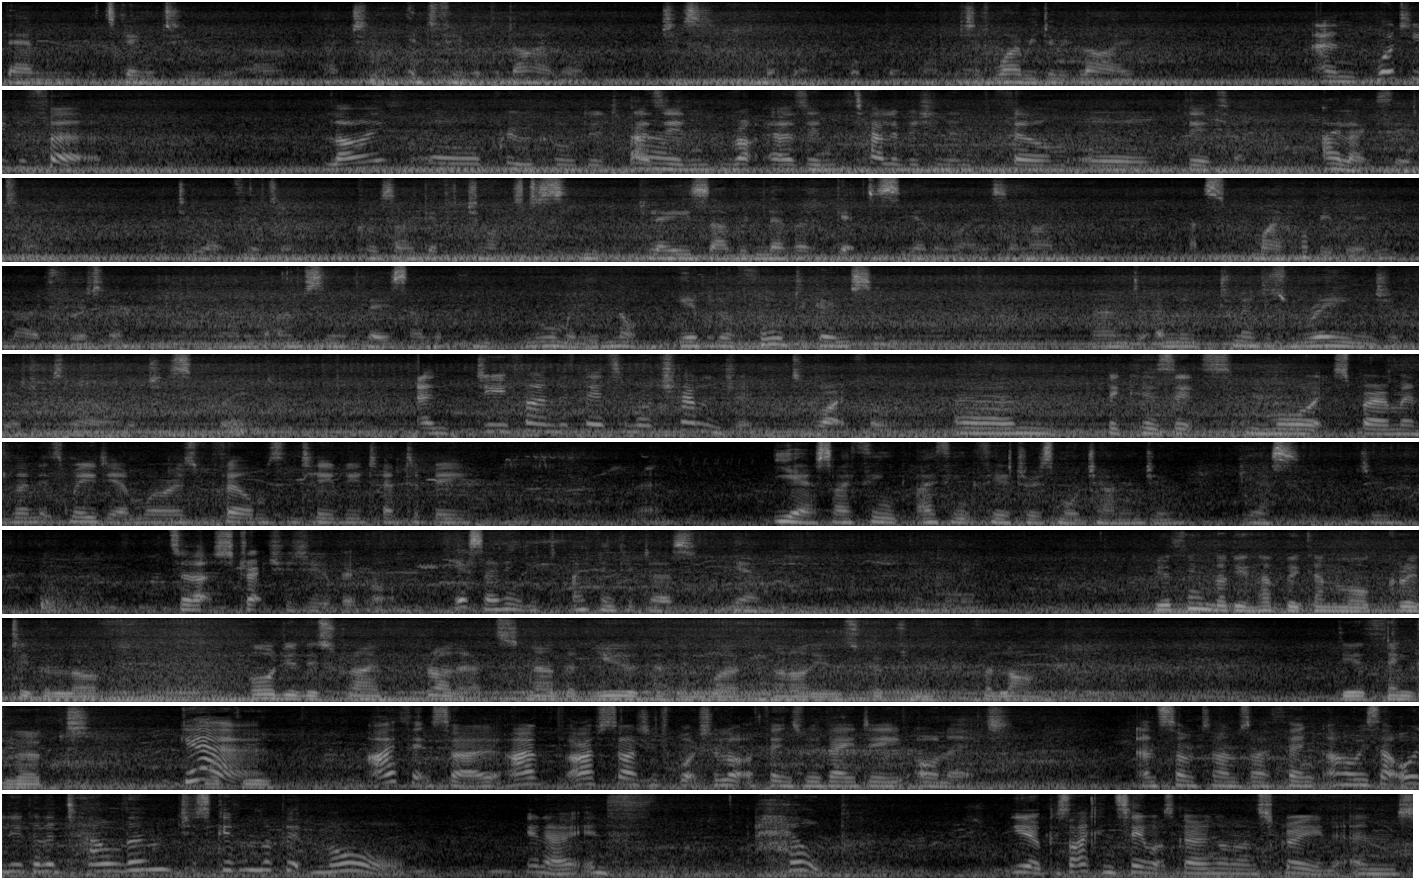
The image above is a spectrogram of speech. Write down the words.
then it's going to um, actually interfere with the dialogue, which is what, we what we don't want, which is why we do it live. And what do you prefer? Live or pre-recorded? As Uh, in as in television and film or theatre? I like theatre. Do like theatre because I get a chance to see plays I would never get to see otherwise, and I'm, that's my hobby really, live theatre. And I'm seeing plays I would normally not be able to afford to go and see. And, and a tremendous range of theatre as well, which is great. And do you find the theatre more challenging to write for? Um, Because it's more experimental in its medium, whereas films and TV tend to be. yes, I think I think theatre is more challenging. Yes, I do. So that stretches you a bit more. Yes, I think it, I think it does. Yeah, definitely. Do you think that you have become more critical of audio described products now that you have been working on audio description for long? Do you think that Yeah, you- I think so. I've, I've started to watch a lot of things with AD on it, and sometimes I think, oh, is that all you're going to tell them? Just give them a bit more, you know, in help, you know, because I can see what's going on on screen. And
